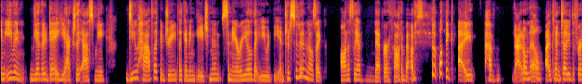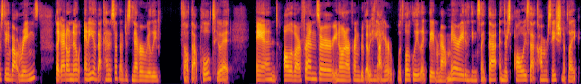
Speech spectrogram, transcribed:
And even the other day, he actually asked me, Do you have like a dream, like an engagement scenario that you would be interested in? And I was like, Honestly, I've never thought about it. like, I have, I don't know. I couldn't tell you the first thing about rings. Like, I don't know any of that kind of stuff. I just never really felt that pulled to it. And all of our friends are, you know, in our friend group that we hang out here with locally, like they were now married and things like that. And there's always that conversation of like,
